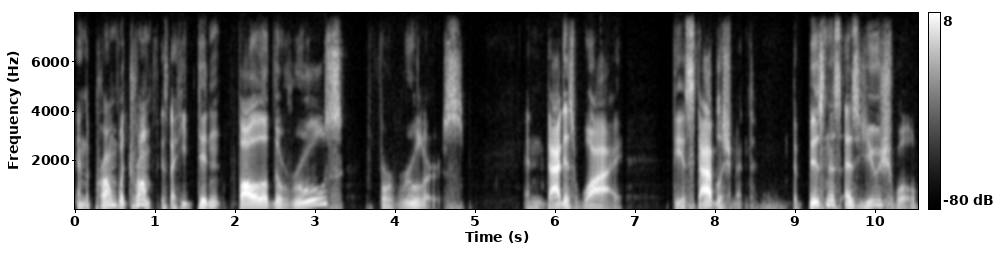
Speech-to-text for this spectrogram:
And the problem with Trump is that he didn't follow the rules for rulers. And that is why the establishment, the business as usual,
